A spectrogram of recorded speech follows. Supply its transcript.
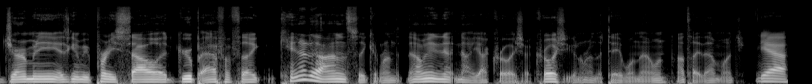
Germany is gonna be pretty solid. Group F, I feel like Canada honestly could run. The, I mean, no, yeah, Croatia. Croatia's gonna run the table in that one. I'll tell you that much. Yeah,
